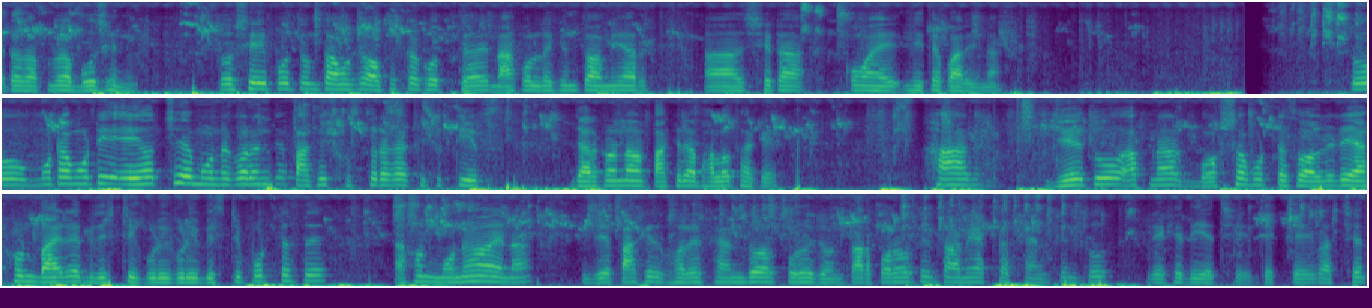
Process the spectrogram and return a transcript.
এটা তো আপনারা বোঝেনি তো সেই পর্যন্ত আমাকে অপেক্ষা করতে হয়, না করলে কিন্তু আমি আর সেটা কমায় নিতে পারি না। তো মোটামুটি এই হচ্ছে, মনে করেন যে পাখি সুস্থ রাখার কিছু টিপস যার কারণে আমার পাখিরা ভালো থাকে। আর যেহেতু আপনার বর্ষা পড়তেছে অলরেডি এখন বাইরে বৃষ্টি, গুড়ি গুড়ি বৃষ্টি পড়তেছে, এখন মনে হয় না যে পাখির ঘরে ফ্যান দেওয়ার প্রয়োজন। তারপরেও কিন্তু আমি একটা ফ্যান কিন্তু রেখে দিয়েছি, দেখতেই পাচ্ছেন।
